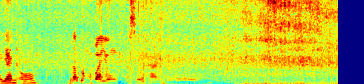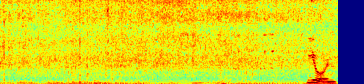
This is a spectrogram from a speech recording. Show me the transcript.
Ayan, oh. Natumba yung basurahan. Yun.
